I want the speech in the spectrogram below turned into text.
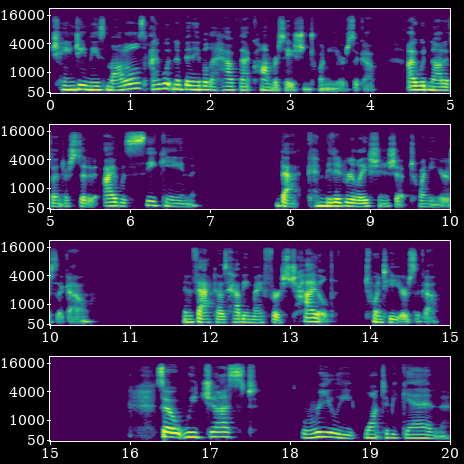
changing these models, I wouldn't have been able to have that conversation 20 years ago. I would not have understood it. I was seeking that committed relationship 20 years ago. In fact, I was having my first child 20 years ago. So we just really want to begin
